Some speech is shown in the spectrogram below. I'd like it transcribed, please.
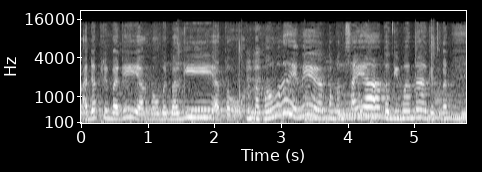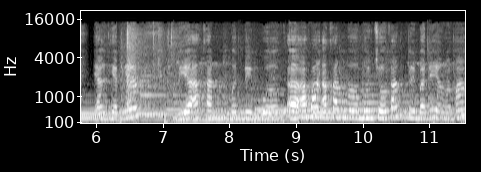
ada pribadi yang mau berbagi atau Mm-hmm. nggak mau ah ini teman saya atau gimana gitu kan, yang akhirnya dia akan menimbul eh, apa akan memunculkan pribadi yang memang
